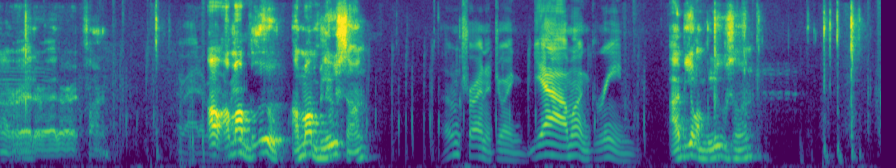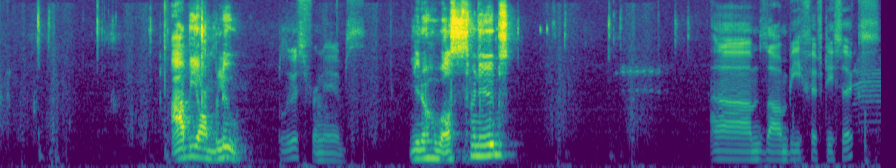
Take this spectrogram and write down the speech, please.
Alright, alright, alright, fine. Alright, Oh, I'm on blue. I'm on blue, son. I'm trying to join. Yeah, I'm on green. I be on blue, son. I be on blue. Blue's for noobs. You know who else is for noobs? Um, Zombie 56.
